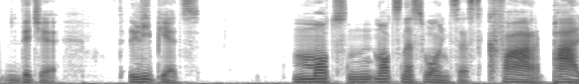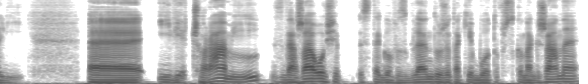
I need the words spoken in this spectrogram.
wiecie, lipiec, moc, mocne słońce, skwar, pali. E, I wieczorami zdarzało się z tego względu, że takie było to wszystko nagrzane,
